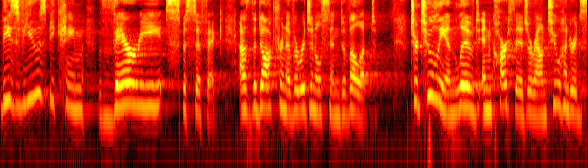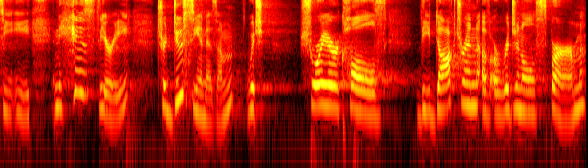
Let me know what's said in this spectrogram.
these views became very specific as the doctrine of original sin developed. Tertullian lived in Carthage around 200 CE, and his theory, traducianism, which Shroyer calls the doctrine of original sperm,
